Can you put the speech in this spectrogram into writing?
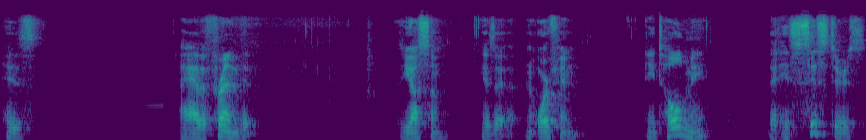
His, I have a friend that Yasam is a, an orphan, and he told me that his sisters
